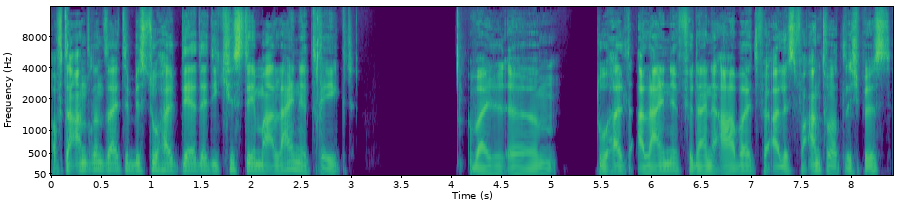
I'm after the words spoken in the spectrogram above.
Auf der anderen Seite bist du halt der, der die Kiste immer alleine trägt, weil ähm, du halt alleine für deine Arbeit, für alles verantwortlich bist.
